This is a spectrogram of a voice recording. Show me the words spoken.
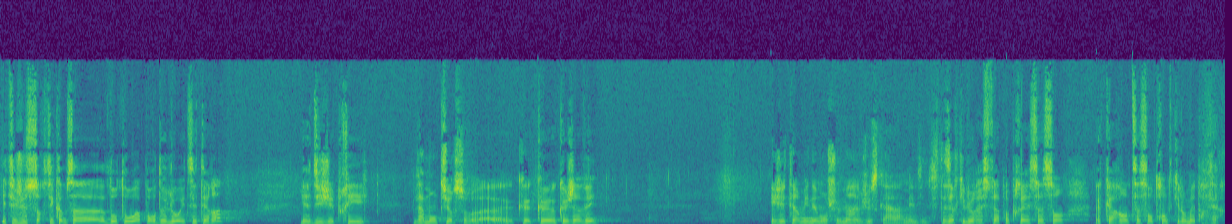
il était juste sorti comme ça d'Ottawa pour de l'eau, etc. Il a dit j'ai pris la monture euh, que, que j'avais et j'ai terminé mon chemin jusqu'à Médine. C'est-à-dire qu'il lui restait à peu près 540, 530 km à faire.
